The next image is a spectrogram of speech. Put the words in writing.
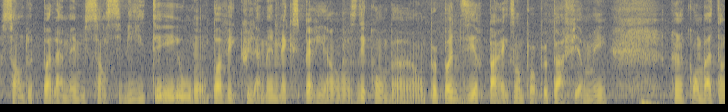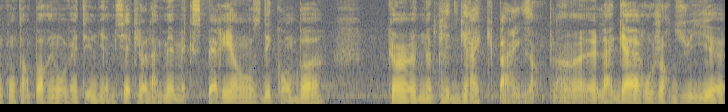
sans doute pas la même sensibilité ou n'ont pas vécu la même expérience des combats. On ne peut pas dire, par exemple, on ne peut pas affirmer qu'un combattant contemporain au 21e siècle a la même expérience des combats qu'un hoplite grec, par exemple. Hein. Euh, la guerre aujourd'hui, euh,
